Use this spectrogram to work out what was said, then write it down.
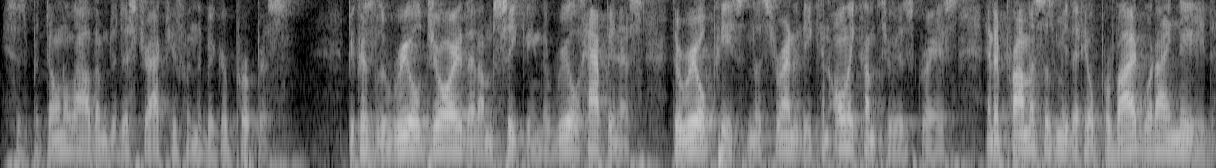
He says, but don't allow them to distract you from the bigger purpose. Because the real joy that I'm seeking, the real happiness, the real peace, and the serenity can only come through His grace. And it promises me that He'll provide what I need.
